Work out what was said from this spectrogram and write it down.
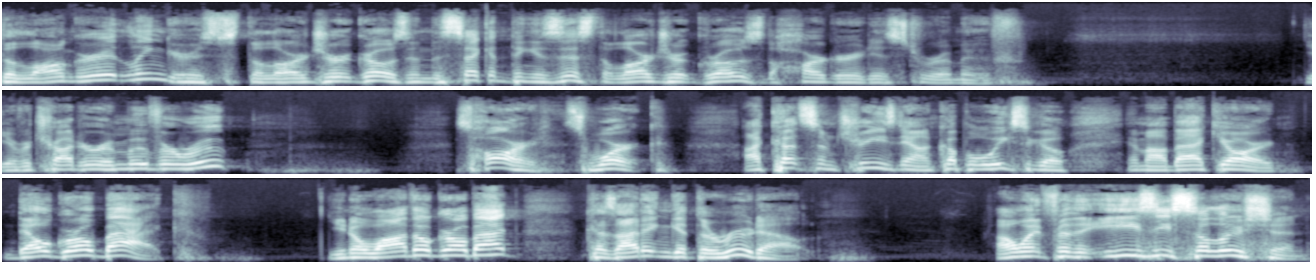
The longer it lingers, the larger it grows. And the second thing is this the larger it grows, the harder it is to remove. You ever try to remove a root? It's hard, it's work. I cut some trees down a couple weeks ago in my backyard. They'll grow back. You know why they'll grow back? Because I didn't get the root out. I went for the easy solution.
